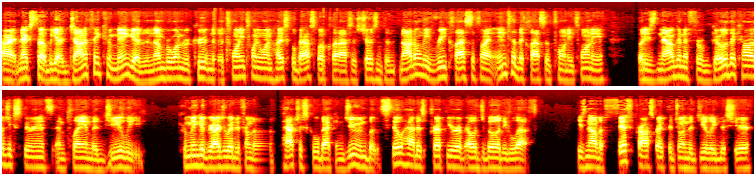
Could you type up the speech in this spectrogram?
All right, next up, we got Jonathan Kuminga, the number one recruit in the 2021 high school basketball class, has chosen to not only reclassify into the class of 2020, but he's now going to forego the college experience and play in the G League. Kuminga graduated from the Patrick School back in June, but still had his prep year of eligibility left. He's now the fifth prospect to join the G League this year,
